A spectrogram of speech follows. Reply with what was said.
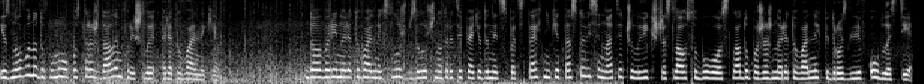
І знову на допомогу постраждалим прийшли рятувальники. До аварійно-рятувальних служб залучено 35 одиниць спецтехніки та 118 чоловік з числа особового складу пожежно-рятувальних підрозділів області.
